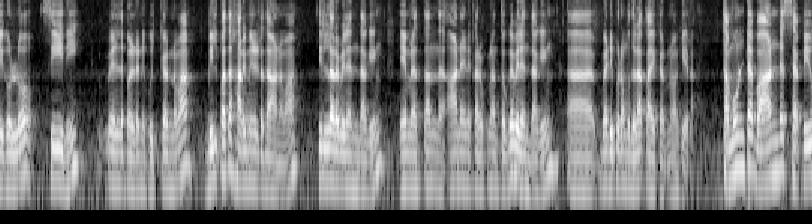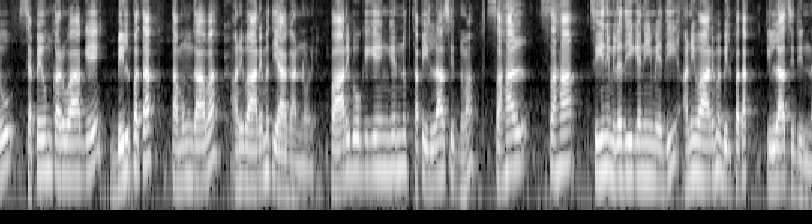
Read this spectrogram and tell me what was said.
ඒගොල්ලෝ සීනි වෙළඳපළට නිකුත් කරනවා බිල්පත හරිමිලට දානවා සිල්ලර වෙලෙන්දගෙන් එහෙම නැත්නම් ආනයනකරුකනම් තොග වෙලෙන්දගෙන් වැඩිපුර මුදලක් අය කරනවා කියලා. තමුන්ට බාණ්ඩ සැපියූ සැපයුම්කරුවාගේ බිල්පතක් තමුන් ගාව අනිවාර්යයෙන්ම තියාගන්න ඕනේ. පාරිභෝගිකයන්ගෙන්නුත් අපි ඉල්ලා සිටිනවා සහල් සහ සීනි මිලදී ගැනීමේදී අනිවාර්යයෙන්ම බිල්පතක් ඉල්ලා සිටින්න.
